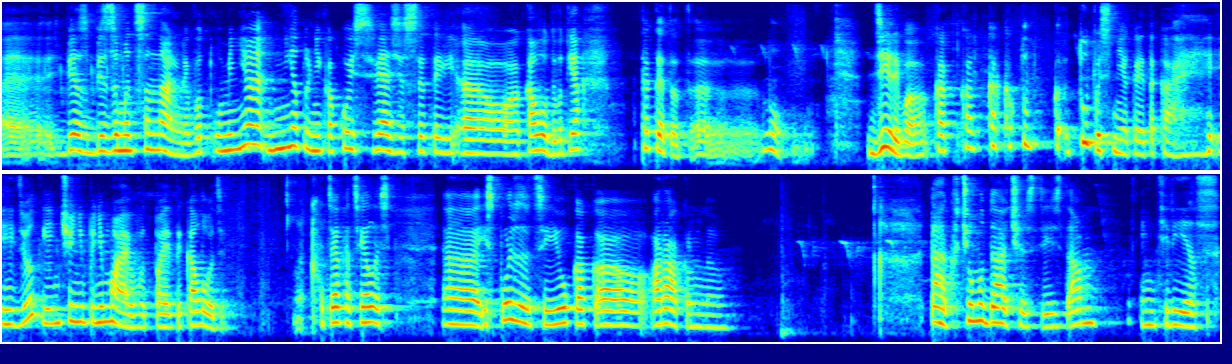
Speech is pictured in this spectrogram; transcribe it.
Э, без, безэмоциональный. Вот у меня нету никакой связи с этой э, колодой. Вот я как этот, э, ну, дерево, как, как, как, как туп, тупость некая такая идет, я ничего не понимаю вот по этой колоде. Хотя хотелось использовать ее как э, оракульную. Так, в чем удача здесь, да? Интерес.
